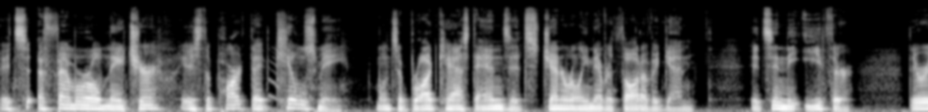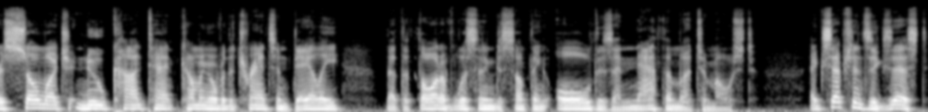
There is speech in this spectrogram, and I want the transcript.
its ephemeral nature, is the part that kills me. Once a broadcast ends, it's generally never thought of again. It's in the ether. There is so much new content coming over the transom daily that the thought of listening to something old is anathema to most. Exceptions exist.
